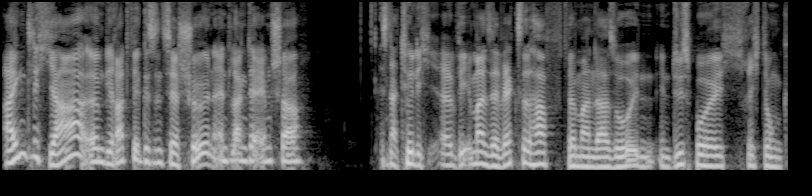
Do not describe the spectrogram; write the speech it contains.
Eigentlich ja. Ähm, die Radwege sind sehr schön entlang der Emscher. Ist natürlich äh, wie immer sehr wechselhaft, wenn man da so in, in Duisburg Richtung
